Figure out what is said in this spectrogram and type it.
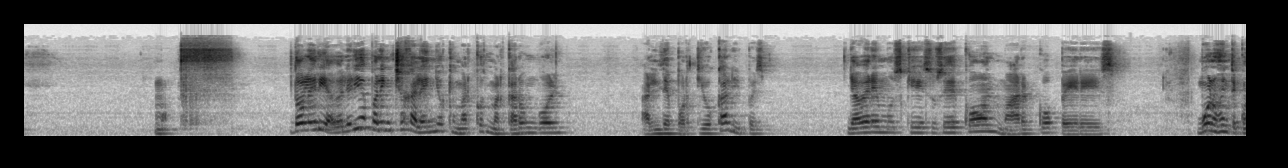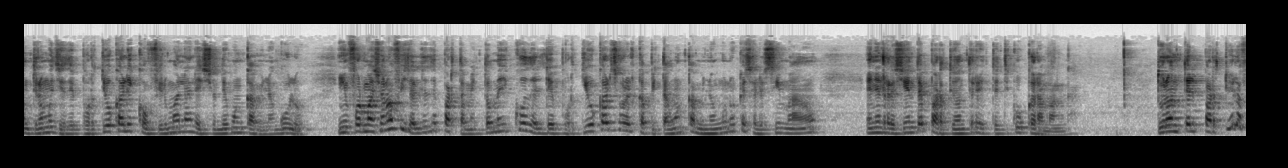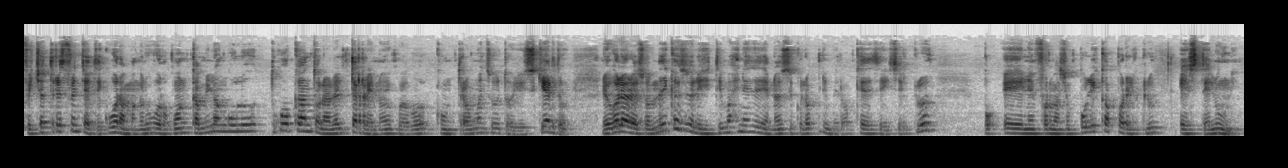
como, dolería, dolería para el hincha caleño que Marcos marcara un gol al Deportivo Cali, pues ya veremos qué sucede con Marco Pérez. Bueno gente, continuamos. Deportivo Cali confirma la lesión de Juan Camilo Angulo. Información oficial del Departamento Médico del Deportivo Cali sobre el capitán Juan Camilo Angulo que se le ha estimado en el reciente partido entre Atlético Bucaramanga. Durante el partido de la fecha 3 frente a Atlético Bucaramanga, el jugador Juan Camilo Angulo tuvo que abandonar el terreno de juego con trauma en su tobillo izquierdo. Luego la evaluación médica se solicita imágenes de diagnóstico, lo primero que se dice el club, eh, la información pública por el club este lunes.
